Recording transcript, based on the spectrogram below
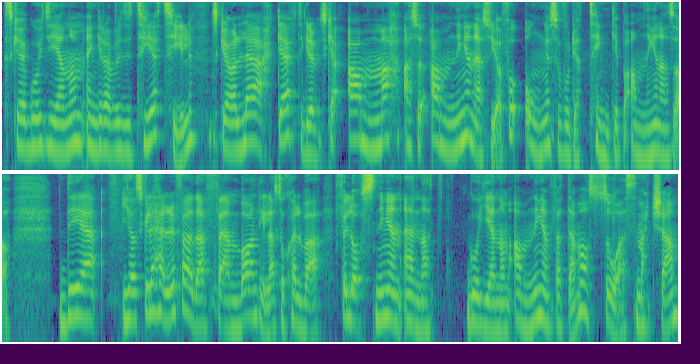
Ska jag gå igenom en graviditet till? Ska jag läka efter graviditet? Ska jag amma? Alltså amningen, alltså jag får ångest så fort jag tänker på amningen alltså. Det, jag skulle hellre föda fem barn till, alltså själva förlossningen, än att gå igenom amningen för att den var så smärtsam.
